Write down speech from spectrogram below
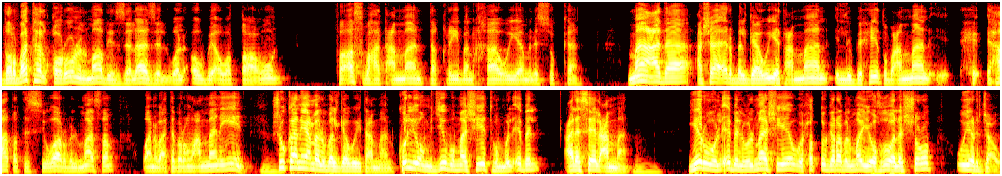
ضربتها القرون الماضية الزلازل والأوبئة والطاعون فأصبحت عمان تقريبا خاوية من السكان. ما عدا عشائر بلقاوية عمان اللي بيحيطوا بعمان إحاطة السوار بالمعصم وأنا بعتبرهم عمانيين. مم. شو كانوا يعملوا بلقاوية عمان؟ كل يوم يجيبوا ماشيتهم والإبل على سيل عمان. مم. يرووا الإبل والماشية ويحطوا قرب المي يأخذوها للشرب ويرجعوا.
